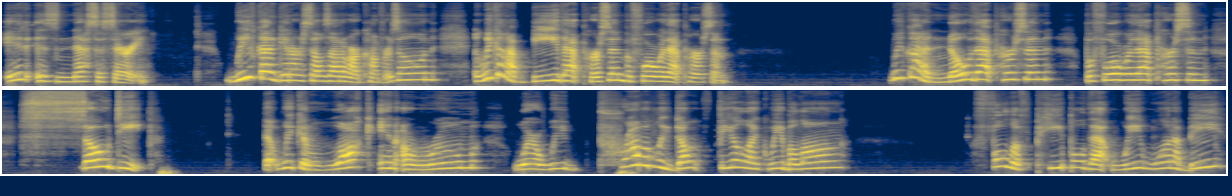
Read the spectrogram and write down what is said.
it is necessary. We've got to get ourselves out of our comfort zone and we got to be that person before we're that person. We've got to know that person before we're that person so deep that we can walk in a room where we probably don't feel like we belong, full of people that we want to be,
